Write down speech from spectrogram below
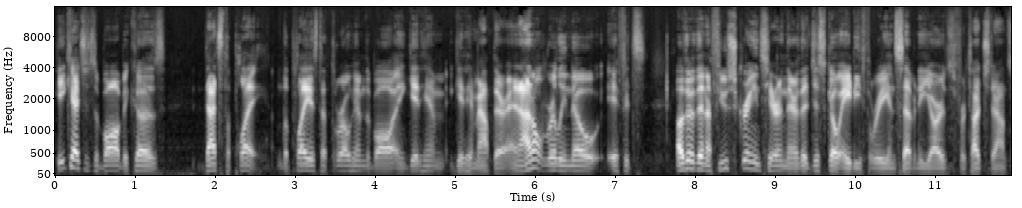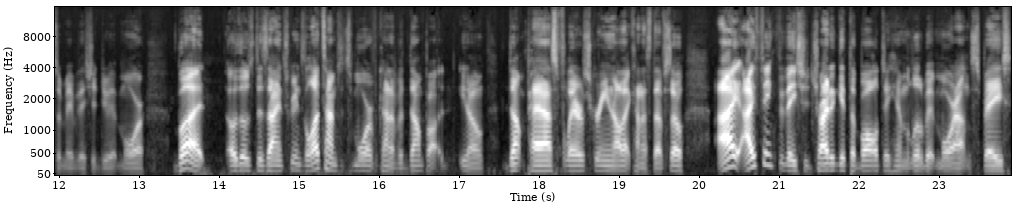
he catches the ball because that's the play. The play is to throw him the ball and get him get him out there. And I don't really know if it's other than a few screens here and there that just go 83 and 70 yards for touchdowns. So maybe they should do it more. But oh, those design screens, a lot of times it's more of kind of a dump, uh, you know, dump pass, flare screen, all that kind of stuff. So I, I think that they should try to get the ball to him a little bit more out in space.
